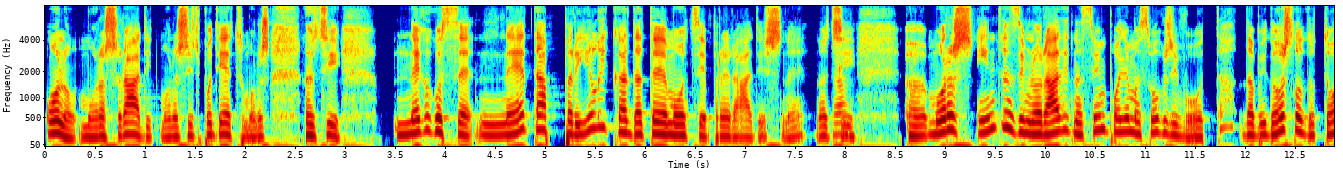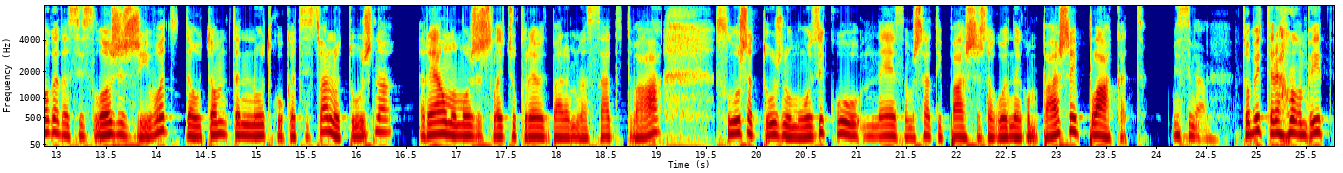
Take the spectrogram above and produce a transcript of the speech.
ono, moraš raditi, moraš ići po djecu, moraš, znači, nekako se ne da prilika da te emocije preradiš, ne? Znači, e, moraš intenzivno raditi na svim poljima svog života da bi došlo do toga da si složiš život, da u tom trenutku kad si stvarno tužna, realno možeš leći u krevet barem na sat, dva, slušat tužnu muziku, ne znam šta ti paše, šta god nekom paše i plakat. Mislim, Da. to bi trebalo biti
